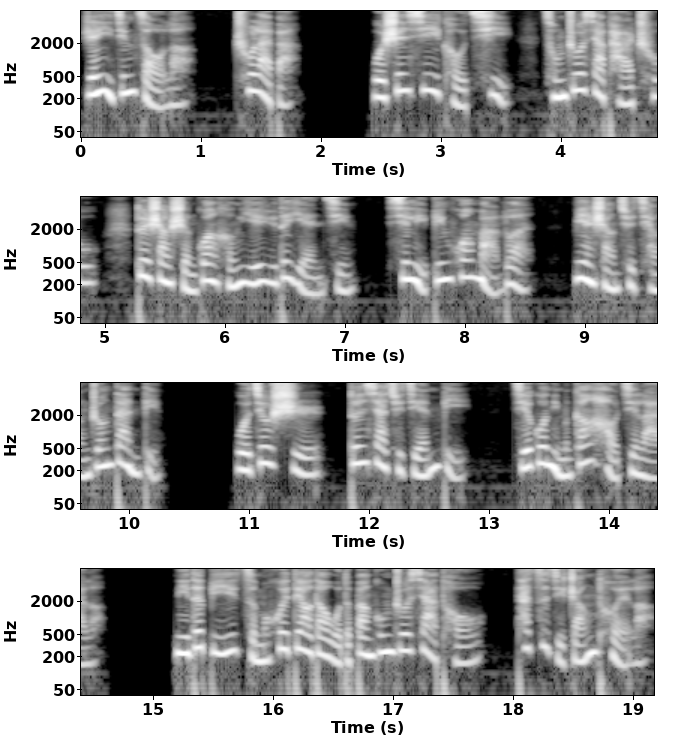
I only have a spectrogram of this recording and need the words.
人已经走了，出来吧。我深吸一口气，从桌下爬出，对上沈冠恒揶揄的眼睛，心里兵荒马乱，面上却强装淡定。我就是蹲下去捡笔，结果你们刚好进来了。你的笔怎么会掉到我的办公桌下头？他自己长腿了。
